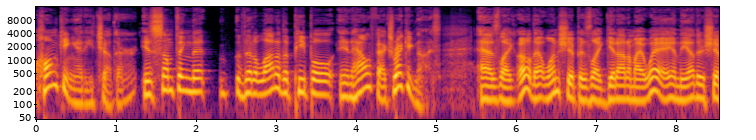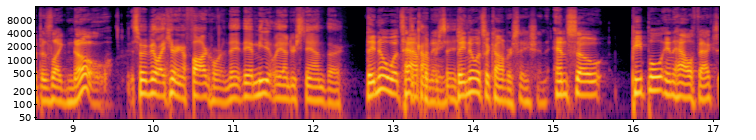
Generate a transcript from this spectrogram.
honking at each other is something that that a lot of the people in Halifax recognize as like, oh, that one ship is like, get out of my way, and the other ship is like, no. So it'd be like hearing a foghorn. They they immediately understand the They know what's happening. They know it's a conversation. And so people in Halifax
